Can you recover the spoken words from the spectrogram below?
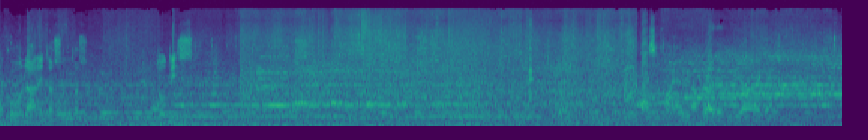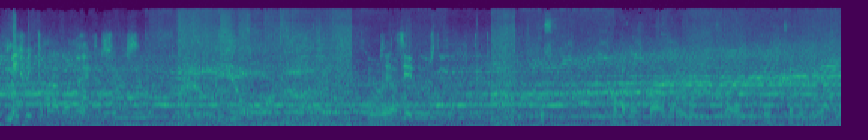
Pitkä cooldowni tossa on tossa tutissa? Pacifier. Laitettiin jo aikaisemmin. Miks vittu mä laitoin yhdeksäs sekassa? Joo, Se ja et siirtyi just hyvä. siis mä katsoin sitä timeria, niin mä just 5 sekuntia. oli.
